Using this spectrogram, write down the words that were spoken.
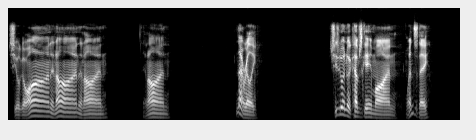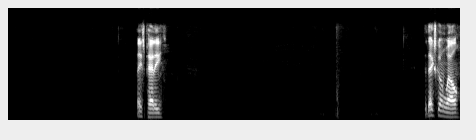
She will go on and on and on and on. Not really. She's going to a Cubs game on Wednesday. Thanks, Patty. The deck's going well.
